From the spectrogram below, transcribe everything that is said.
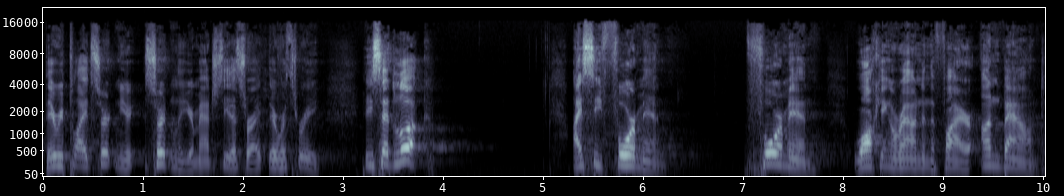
They replied, Certainly, certainly, Your Majesty. That's right. There were three. He said, Look, I see four men, four men walking around in the fire, unbound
